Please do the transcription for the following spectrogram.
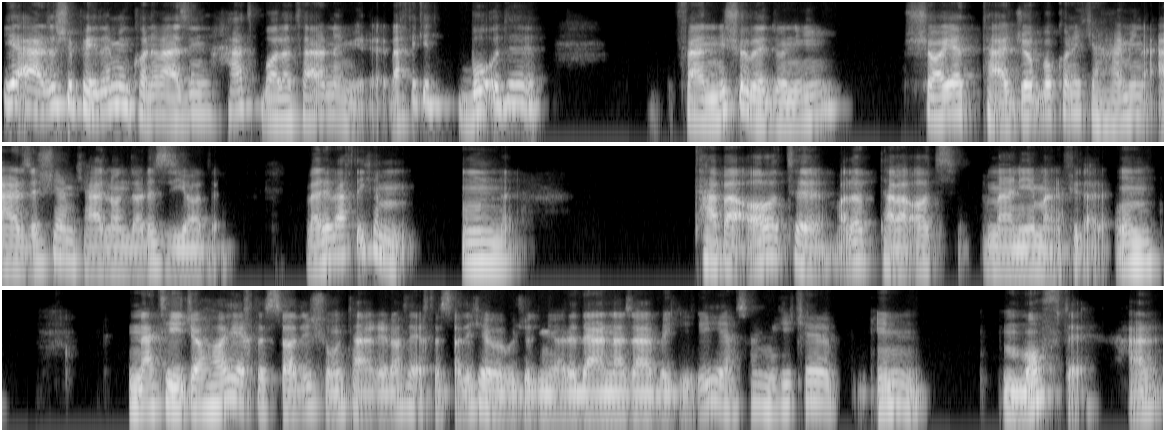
یه ارزش پیدا می‌کنه و از این حد بالاتر نمیره. وقتی که بعد فنیشو بدونی شاید تعجب بکنی که همین ارزشی هم که الان داره زیاده. ولی وقتی که اون طبعات حالا طبعات معنی منفی داره. اون نتیجه های اقتصادیش اون تغییرات اقتصادی که به وجود میاره در نظر بگیری اصلا میگی که این مفته. هر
